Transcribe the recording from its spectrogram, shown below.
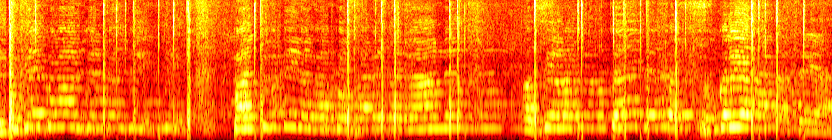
ਵਿਜੇ ਕੁਮਾਰ ਜਿੰਦਲ ਜੀ ਪੰਚਵਟੀ ਨਗਰ ਤੋਂ ਸਾਡੇ ਦਰਮਿਆਨ ਨੇ ਅਸੀਂ ਉਹਨਾਂ ਦਾ ਤਹਿ ਦਿਲ ਤੋਂ ਸ਼ੁਕਰੀਆ ਅਦਾ ਕਰਦੇ ਹਾਂ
